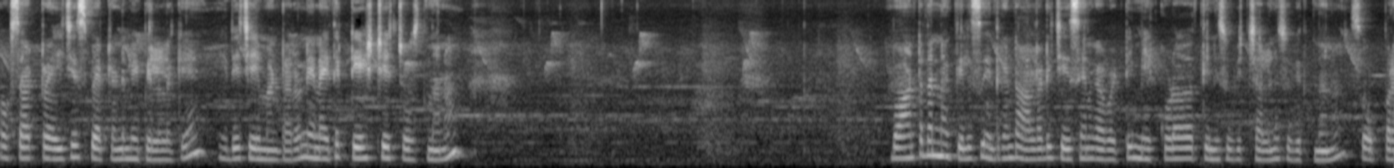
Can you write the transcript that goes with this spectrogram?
ఒకసారి ట్రై చేసి పెట్టండి మీ పిల్లలకి. ఇదే చేయమంటారు. నేనైతే టేస్ట్ చేసి చూస్తున్నాను. బాగుంటుందని నాకు తెలుసు. ఎందుకంటే ఆల్రెడీ చేశాను కాబట్టి మీకు కూడా తిని చూపించాలని చూపిస్తున్నాను. సూపర్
